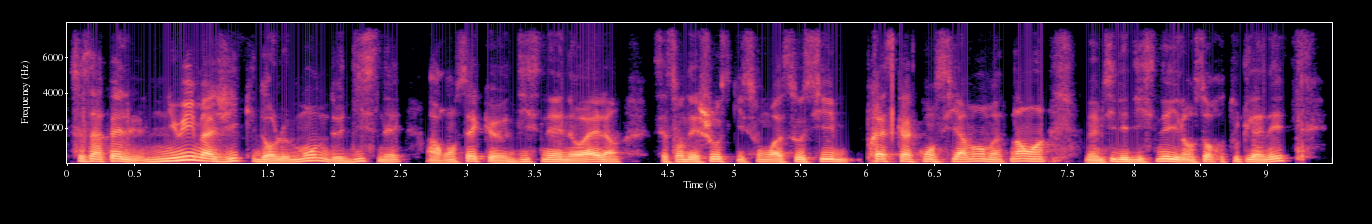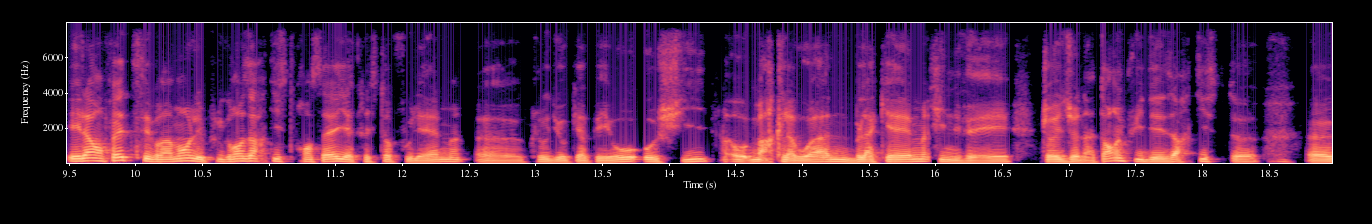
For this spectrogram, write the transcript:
Ça s'appelle Nuit magique dans le monde de Disney. Alors on sait que Disney et Noël, hein, ce sont des choses qui sont associées presque inconsciemment maintenant, hein, même si les Disney, il en sort toute l'année. Et là, en fait, c'est vraiment les plus grands artistes français. Il y a Christophe Willem, euh, Claudio Capeo, Oshi, euh, Marc Lavoine, Black M, Kinvey, Joyce Jonathan, et puis des artistes euh,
